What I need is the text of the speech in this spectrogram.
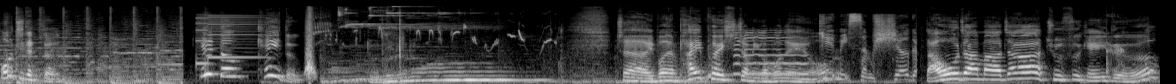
어찌됐든. 1등 케이드 자 이번엔 파이퍼의 시점인가 보네요. 나오자마자 주스 게이드.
